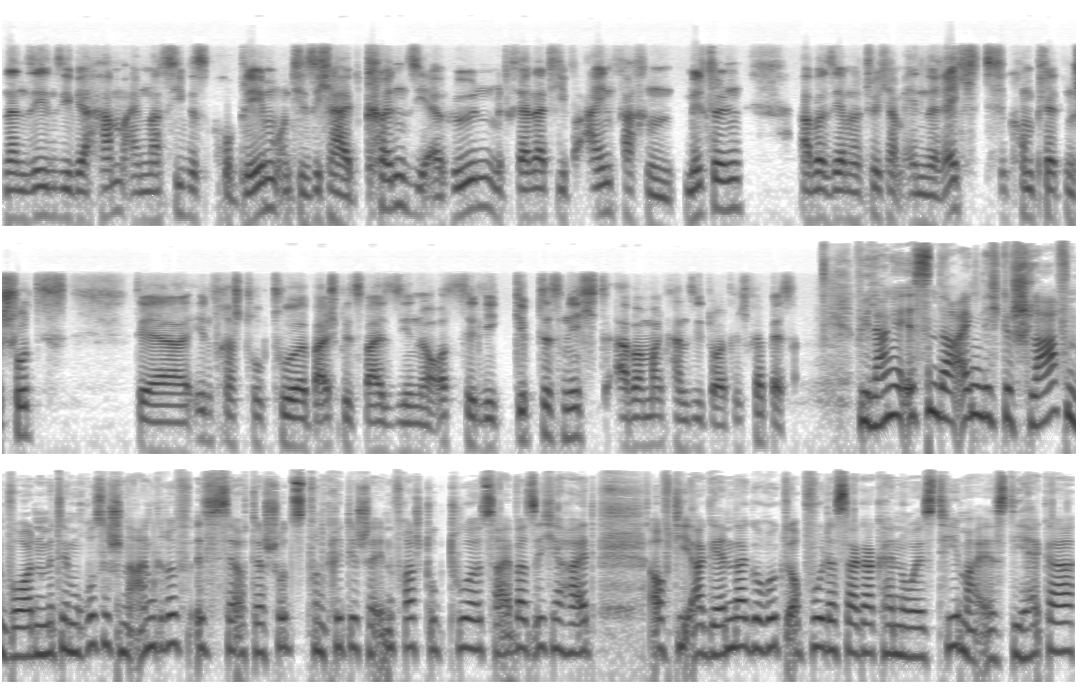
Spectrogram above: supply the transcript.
dann sehen Sie, wir haben ein massives Problem und die Sicherheit können Sie erhöhen mit relativ einfachen Mitteln. Aber Sie haben natürlich am Ende recht, kompletten Schutz der Infrastruktur, beispielsweise die in der Ostsee liegt, gibt es nicht, aber man kann sie deutlich verbessern. Wie lange ist denn da eigentlich geschlafen worden? Mit dem russischen Angriff ist ja auch der Schutz von kritischer Infrastruktur, Cybersicherheit auf die Agenda gerückt, obwohl das ja gar kein neues Thema ist. Die Hacker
